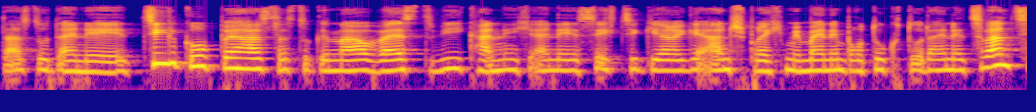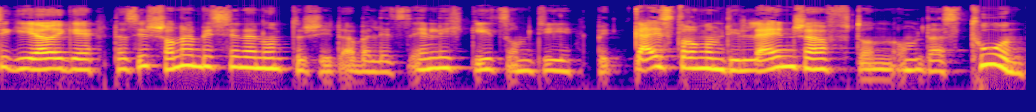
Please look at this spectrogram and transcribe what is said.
dass du deine Zielgruppe hast, dass du genau weißt, wie kann ich eine 60-Jährige ansprechen mit meinem Produkt oder eine 20-Jährige. Das ist schon ein bisschen ein Unterschied, aber letztendlich geht's um die Begeisterung, um die Leidenschaft, Kraft und um das Tun.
